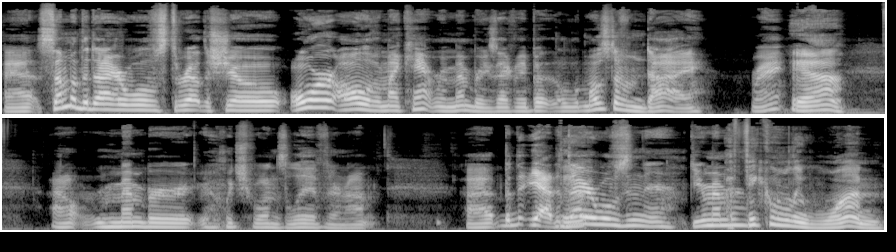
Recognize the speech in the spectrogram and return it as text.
Uh, some of the dire wolves throughout the show, or all of them, I can't remember exactly, but most of them die, right? Yeah. I don't remember which ones lived or not. Uh, but yeah, the Yeah. dire wolves in there. Do you remember? I think only one.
